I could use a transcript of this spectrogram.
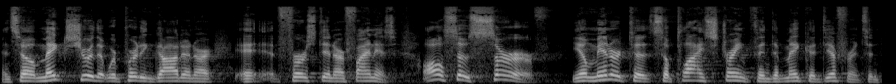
And so make sure that we're putting God in our, uh, first in our finance. Also serve. You know, men are to supply strength and to make a difference and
